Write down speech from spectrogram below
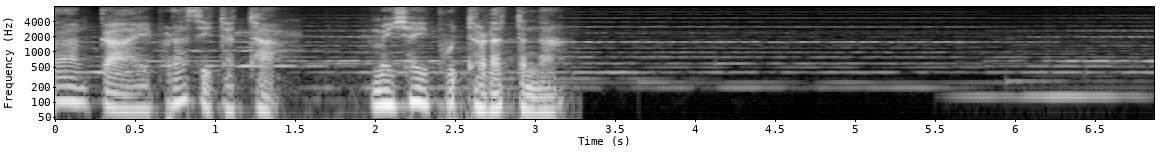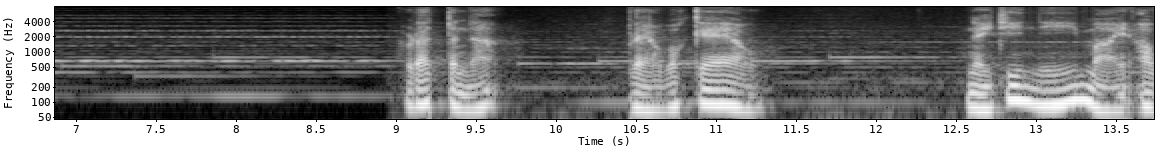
ร่างกายพระสิทธัตถะไม่ใช่พุทธรัตนะ รัตนะ แปลว่าแก้ว ในที่นี้หมายเอา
